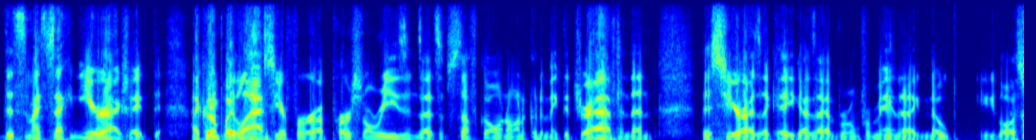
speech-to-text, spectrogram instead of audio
This is my second year actually. I, I couldn't play last year for uh, personal reasons. I had some stuff going on. I couldn't make the draft, and then this year I was like, "Hey, you guys, I have room for me." And they're like, "Nope." You lost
